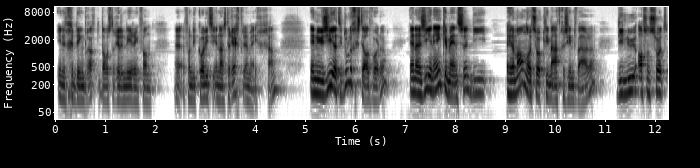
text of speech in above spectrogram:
in het geding bracht. Dat was de redenering van, van die coalitie en daar de rechter in meegegaan. En nu zie je dat die doelen gesteld worden. En dan zie je in één keer mensen die helemaal nooit zo klimaatgezind waren, die nu als een soort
